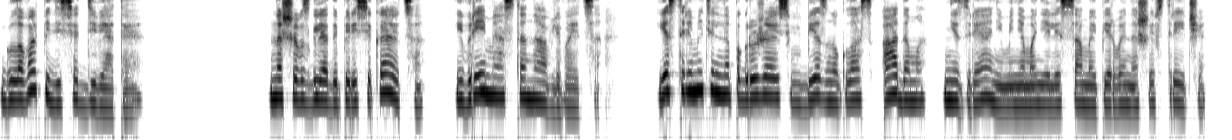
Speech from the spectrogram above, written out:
Глава 59. Наши взгляды пересекаются, и время останавливается. Я стремительно погружаюсь в бездну глаз Адама, не зря они меня манили с самой первой нашей встречи.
